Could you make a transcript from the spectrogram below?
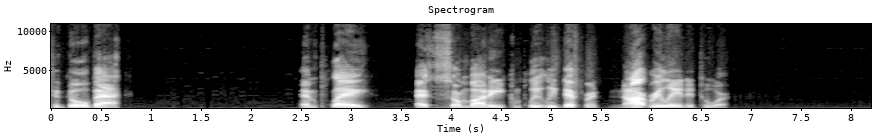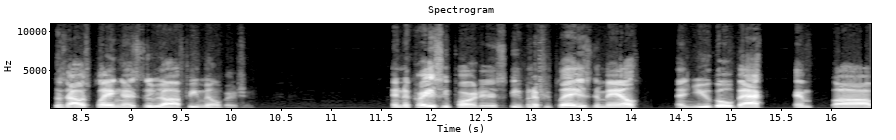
to go back and play as somebody completely different, not related to her, because I was playing as the uh, female version. And the crazy part is, even if you play as the male and you go back and uh,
